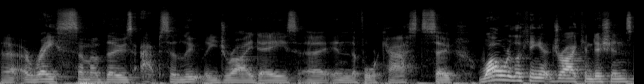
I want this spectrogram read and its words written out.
uh, erase some of those absolutely dry days uh, in the forecast. So, while we're looking at dry conditions,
